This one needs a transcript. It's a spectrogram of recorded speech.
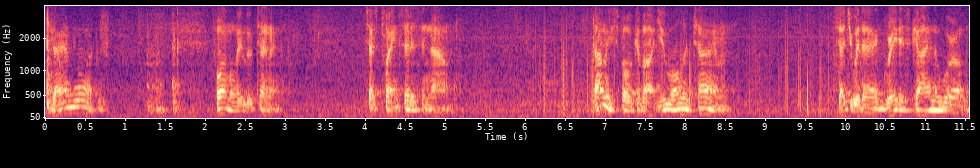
Dan Lawton. Formerly lieutenant. Just plain citizen now. Tommy spoke about you all the time. Said you were the greatest guy in the world.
